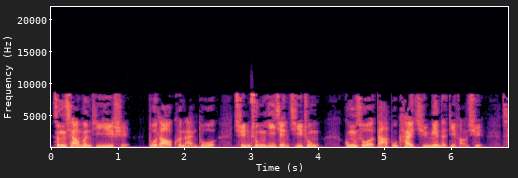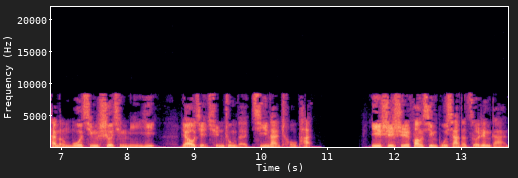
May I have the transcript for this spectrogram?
增强问题意识。多到困难多、群众意见集中、工作打不开局面的地方去，才能摸清社情民意，了解群众的急难愁盼，以时时放心不下的责任感，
